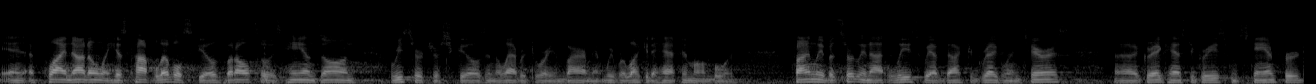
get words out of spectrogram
and apply not only his top level skills, but also his hands-on researcher skills in the laboratory environment. We were lucky to have him on board. Finally, but certainly not least, we have Dr. Greg Linteris. Uh, Greg has degrees from Stanford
